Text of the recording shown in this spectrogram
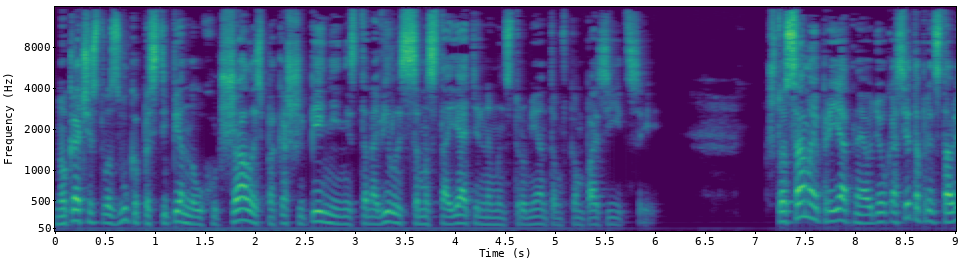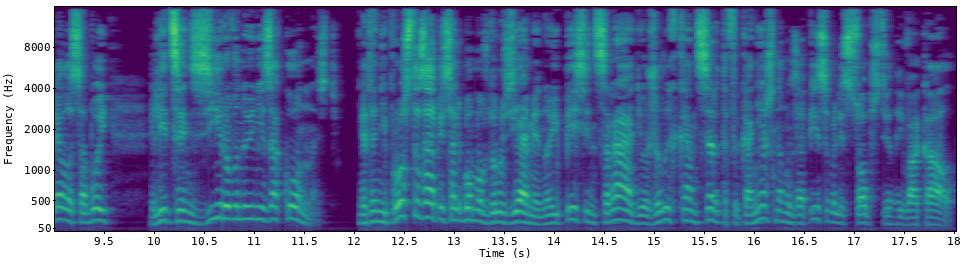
но качество звука постепенно ухудшалось, пока шипение не становилось самостоятельным инструментом в композиции. Что самое приятное, аудиокассета представляла собой лицензированную незаконность. Это не просто запись альбомов друзьями, но и песен с радио, живых концертов. И, конечно, мы записывали собственный вокал.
